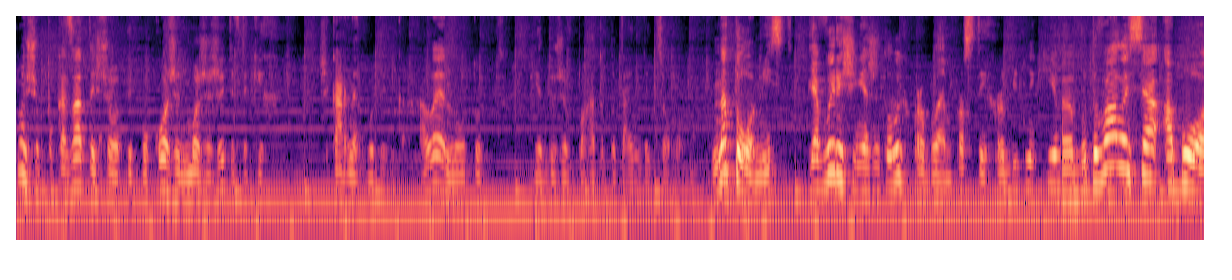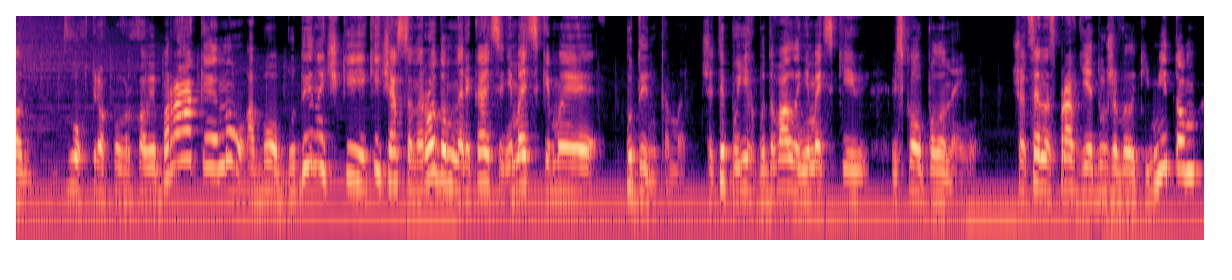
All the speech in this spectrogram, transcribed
ну щоб показати, що типу кожен може жити в таких шикарних будинках. Але ну тут є дуже багато питань до цього. Натомість для вирішення житлових проблем простих робітників е, будувалися або двох-трьохповерхові бараки, ну або будиночки, які часто народом нарікаються німецькими будинками, що типу їх будували німецькі військовополонені. Що це насправді є дуже великим мітом,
